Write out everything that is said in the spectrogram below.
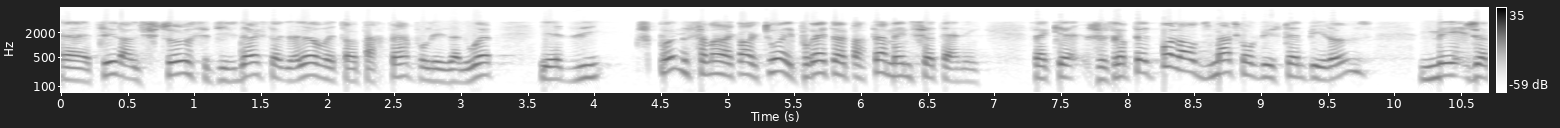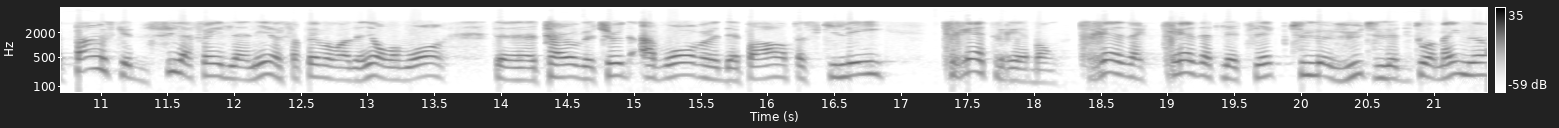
euh, tu sais, dans le futur, c'est évident que ce gars-là va être un partant pour les Alouettes. Il a dit, je suis pas nécessairement d'accord avec toi, il pourrait être un partant même cette année. Fait que ce sera peut-être pas lors du match contre les Stampeders, mais je pense que d'ici la fin de l'année, à un certain moment donné, on va voir euh, Tyler Richard avoir un départ parce qu'il est très, très bon, très, très athlétique. Tu l'as vu, tu l'as dit toi-même. Là.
